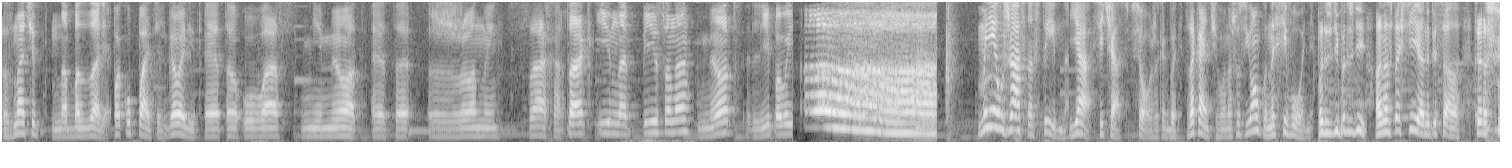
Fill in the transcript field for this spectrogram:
Значит, на базаре покупатель говорит, это у вас не мед, это жженый сахар. Так и написано, мед липовый. Мне ужасно стыдно. Я сейчас все уже как бы заканчиваю нашу съемку на сегодня. Подожди, подожди. Анастасия написала. Хорошо.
